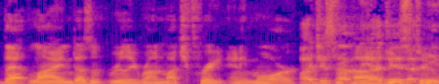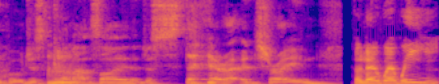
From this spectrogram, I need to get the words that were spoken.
that line doesn't really run much freight anymore. I just have the uh, idea that to. Hmm. people just come outside and just stare at a train. Oh, no, where we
